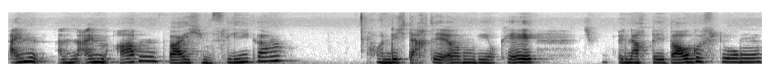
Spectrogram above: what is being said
ein, an einem Abend war ich im Flieger und ich dachte irgendwie, okay, bin nach Bilbao geflogen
